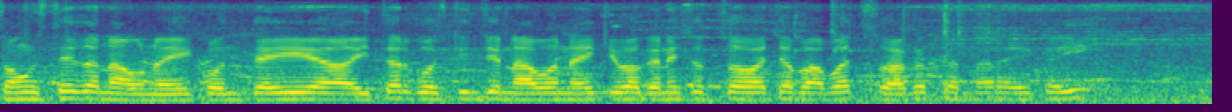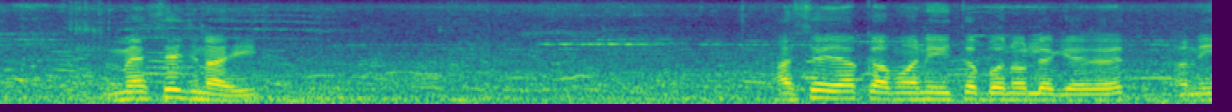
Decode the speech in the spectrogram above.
संस्थेचं नाव नाही कोणत्याही इतर गोष्टींचे नावं नाही किंवा गणेशोत्सवाच्या बाबत स्वागत करणारा एकही मेसेज नाही. अशा या कामाने इथं बनवल्या गेल्या आहेत आणि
